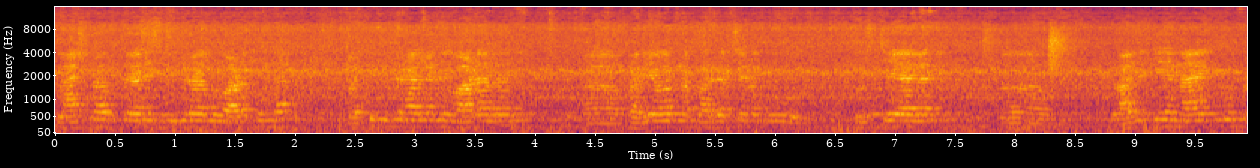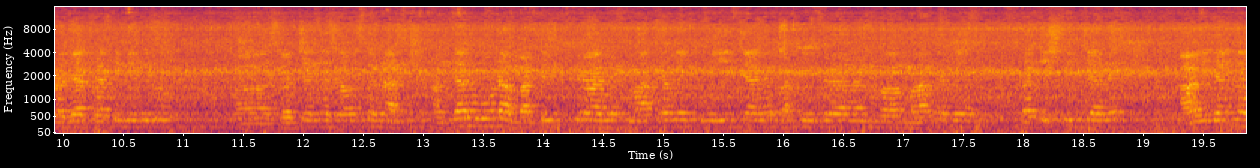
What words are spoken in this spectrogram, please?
ప్లాస్టర్ ఆఫ్ ప్యారిస్ విగ్రహాలు వాడకుండా మట్టి విగ్రహాలని వాడాలని పర్యావరణ పరిరక్షణకు కృషి చేయాలని రాజకీయ నాయకులు ప్రజాప్రతినిధులు స్వచ్ఛంద సంస్థలు అన్ని- అందరూ కూడా మట్టి విగ్రహాలను మాత్రమే పూజించాలి మట్టి విగ్రహాలను మాత్రమే ప్రతిష్ఠించాలి. ఆ విధంగా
